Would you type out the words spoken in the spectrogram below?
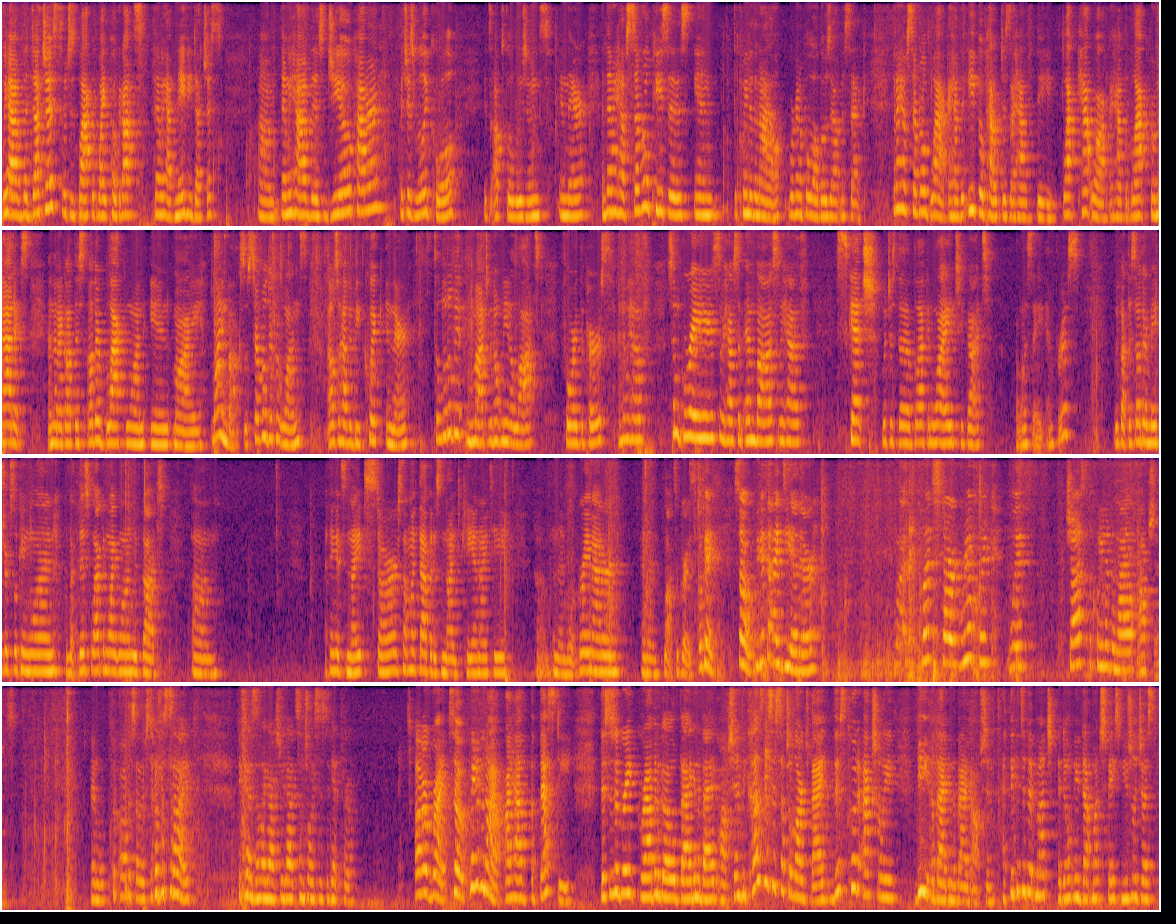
We have the Duchess, which is black with white polka dots. Then we have Navy Duchess. Um, then we have this Geo pattern, which is really cool. It's optical illusions in there. And then I have several pieces in the Queen of the Nile. We're going to pull all those out in a sec. Then I have several black. I have the eco pouches. I have the black catwalk. I have the black chromatics. And then I got this other black one in my blind box. So several different ones. I also have a Be Quick in there. It's a little bit much. We don't need a lot for the purse. And then we have some grays. We have some emboss. We have sketch, which is the black and white. You've got, I want to say Empress. We've got this other matrix looking one. We've got this black and white one. We've got, um, I think it's Night Star or something like that, but it's Night, K-N-I-T. Um, and then more gray matter, and then lots of grays. Okay, so you get the idea there. But let's start real quick with just the Queen of the Nile options. And we'll put all this other stuff aside because oh my gosh, we got some choices to get through. All right, so Queen of the Nile, I have a bestie. This is a great grab and go bag in a bag option. Because this is such a large bag, this could actually be a bag in the bag option. I think it's a bit much. I don't need that much space. Usually just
